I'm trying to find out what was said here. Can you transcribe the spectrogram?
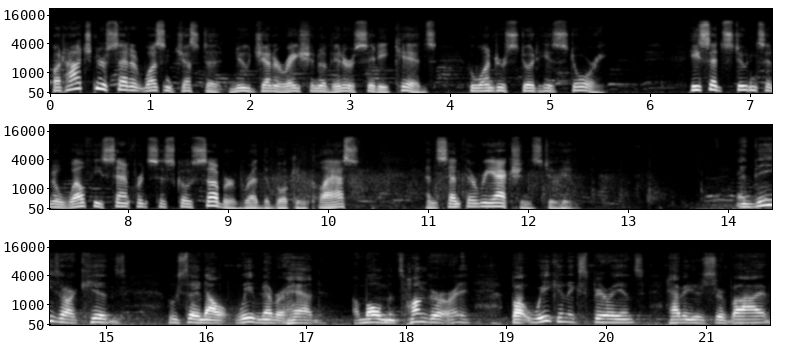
But Hotchner said it wasn't just a new generation of inner city kids who understood his story. He said students in a wealthy San Francisco suburb read the book in class and sent their reactions to him. And these are kids who say, now, we've never had a moment's hunger or anything, but we can experience having to survive.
